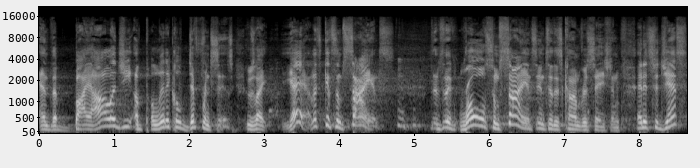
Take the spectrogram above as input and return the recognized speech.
and the Biology of Political Differences. It was like, yeah, let's get some science. Let's roll some science into this conversation. And it suggests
